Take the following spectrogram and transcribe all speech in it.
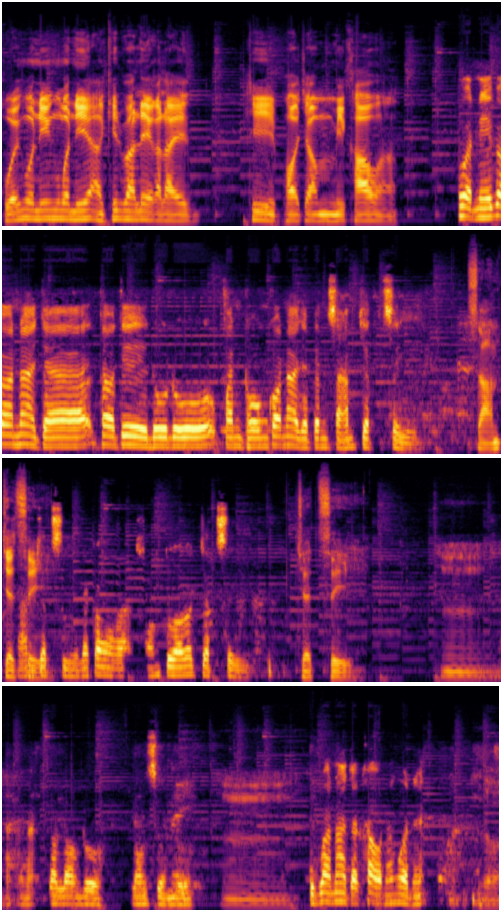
หวยงวดนี้งวดนี้อะคิดว่าเลขอะไรที่พอจะมีเขาอะงวดนี้ก็น่าจะเท่าที่ดูดูฟันธงก็น่าจะเป็นสามเจ็ดสี่สามเจ็ดสามสี่เจ็ดสี่แล้วก็สองตัวก็เจ็ดสี่เจ็ดสี่อืม นะฮะก็ลองดูลองเสี่ยงดูอืมคิดว่าน่าจะเข้านะงวดนี้เหรอ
